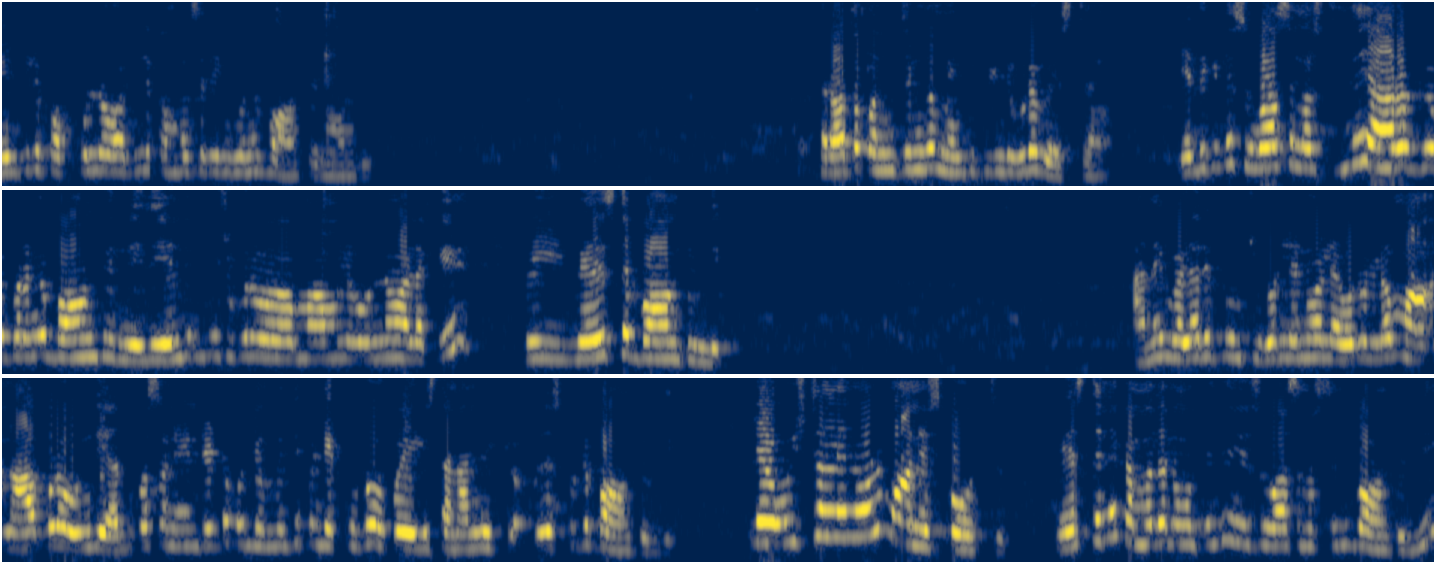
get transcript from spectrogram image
ఏంటంటే పప్పుల్లో వాటిలో కంపల్సరీ ఇంగువనే బాగుంటుంది ముందు తర్వాత కొంచెంగా మెంతిపిండి కూడా వేస్తాను. ఎందుకంటే సువాసన వస్తుంది ఆరోగ్యపరంగా బాగుంటుంది. ఇది ఎందుకంటే షుగర్ మామూలుగా ఉన్న వాళ్ళకి వేస్తే బాగుంటుంది. అని వెళ్ళరిపు షుగర్ లేని వాళ్ళు ఎవరిలో మా నాకు కూడా ఉంది. అందుకోసం ఏంటంటే కొంచెం మెంతి పిండి ఎక్కువగా ఉపయోగిస్తాను. అన్నిట్లో వేసుకుంటే బాగుంటుంది. లేవు ఇష్టం లేని వాళ్ళు మానేసుకోవచ్చు. వేస్తేనే కమ్మదనం ఉంటుంది సువాసన వస్తుంది బాగుంటుంది.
